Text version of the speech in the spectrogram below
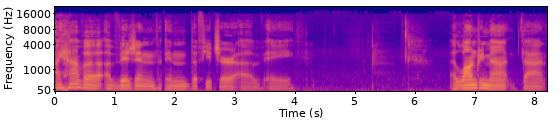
I have a, a vision in the future of a a laundromat that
